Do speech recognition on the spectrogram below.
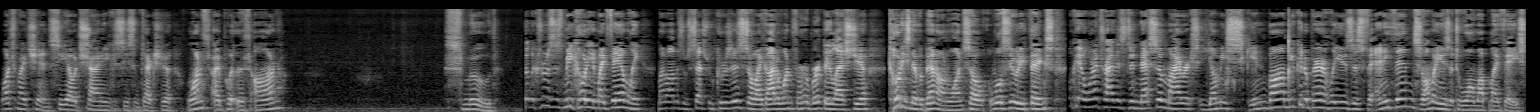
Watch my chin. See how it's shiny? You can see some texture. Once I put this on, smooth. So the cruise is me, Cody, and my family. My mom is obsessed with cruises, so I got one for her birthday last year. Cody's never been on one, so we'll see what he thinks. Okay, I want to try this Danessa Myricks Yummy Skin Balm. You can apparently use this for anything, so I'm going to use it to warm up my face.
